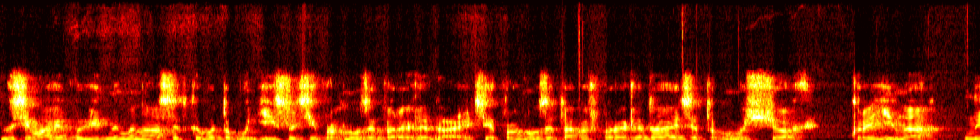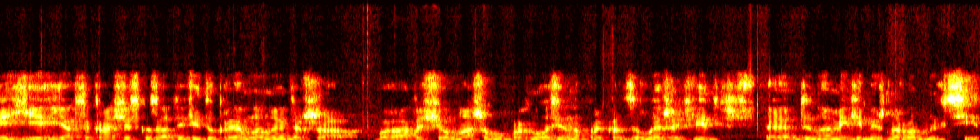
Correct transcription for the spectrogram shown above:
з усіма відповідними наслідками. Тому дійсно ці прогнози переглядаються. І прогнози також переглядаються, тому що. Україна не є, як це краще сказати, відокремленою державою. Багато що в нашому прогнозі, наприклад, залежить від е, динаміки міжнародних цін.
